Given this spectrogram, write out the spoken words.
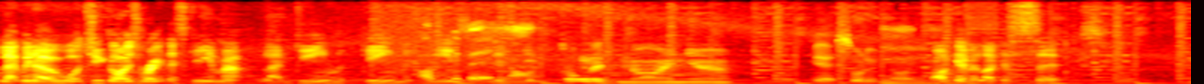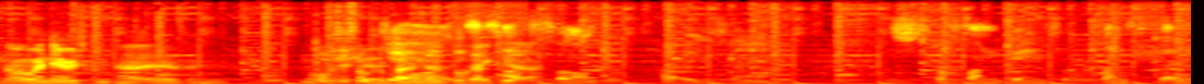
Let me know. What do you guys rate this game at? Like game, game, I'd give it a 9. Solid 9, yeah. Yeah, solid nine. I'll give it like a six. Nowhere near as competitive and. Not Obviously it's not shit. Yeah, competitive, it's Sonic, not yeah. full on parties, yeah. It's just a fun game for friends to play.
